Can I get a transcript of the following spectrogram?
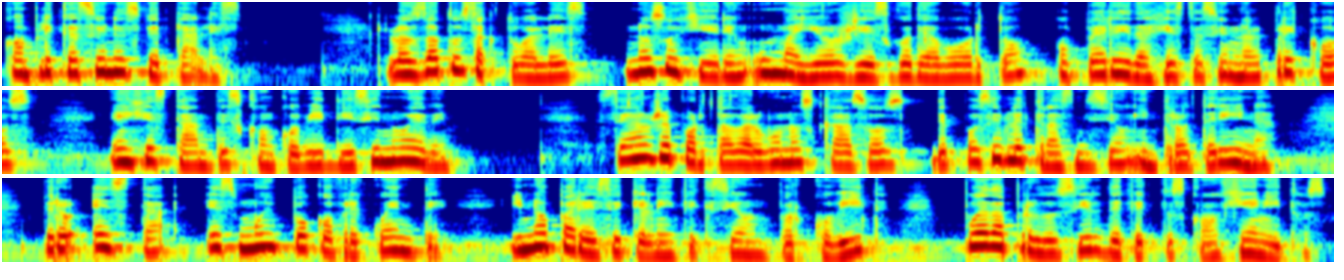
Complicaciones fetales. Los datos actuales no sugieren un mayor riesgo de aborto o pérdida gestacional precoz en gestantes con COVID-19. Se han reportado algunos casos de posible transmisión intrauterina, pero esta es muy poco frecuente y no parece que la infección por COVID pueda producir defectos congénitos.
